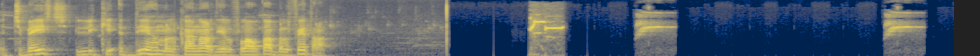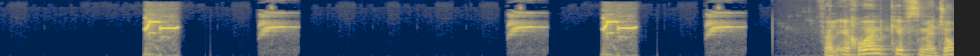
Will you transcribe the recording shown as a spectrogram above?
التبايت اللي كيأديهم الكنار ديال الفلاوطة بالفطرة. فالإخوان كيف سمعتوا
